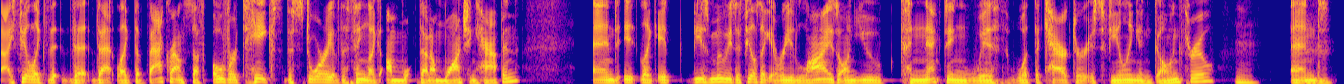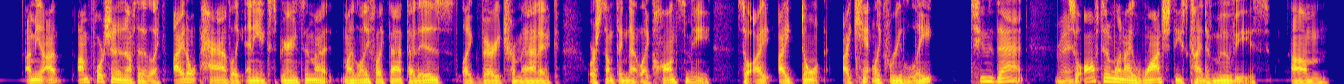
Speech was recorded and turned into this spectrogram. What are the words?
I feel like that that that like the background stuff overtakes the story of the thing like I'm that I'm watching happen, and it like it these movies it feels like it relies on you connecting with what the character is feeling and going through, Hmm. and I mean I I'm fortunate enough that like I don't have like any experience in my my life like that that is like very traumatic or something that like haunts me, so I I don't I can't like relate to that. Right. So often when I watch these kind of movies, um,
